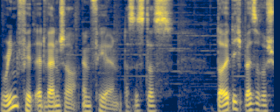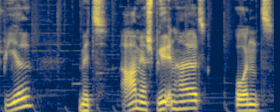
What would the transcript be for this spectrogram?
Ring Fit Adventure empfehlen. Das ist das deutlich bessere Spiel mit A, mehr Spielinhalt und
